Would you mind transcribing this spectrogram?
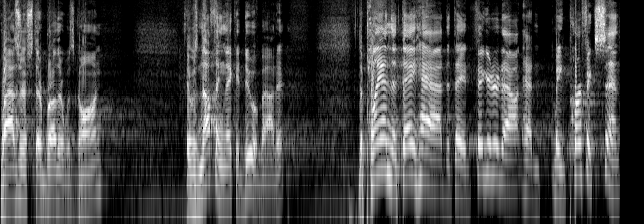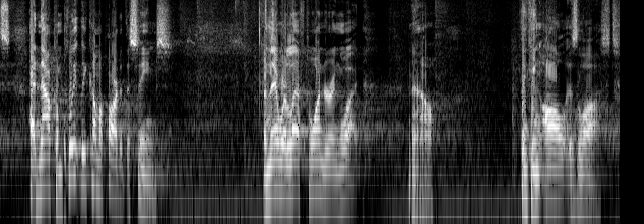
Lazarus, their brother, was gone. There was nothing they could do about it. The plan that they had, that they had figured it out, had made perfect sense, had now completely come apart at the seams. And they were left wondering what? Now, thinking all is lost.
